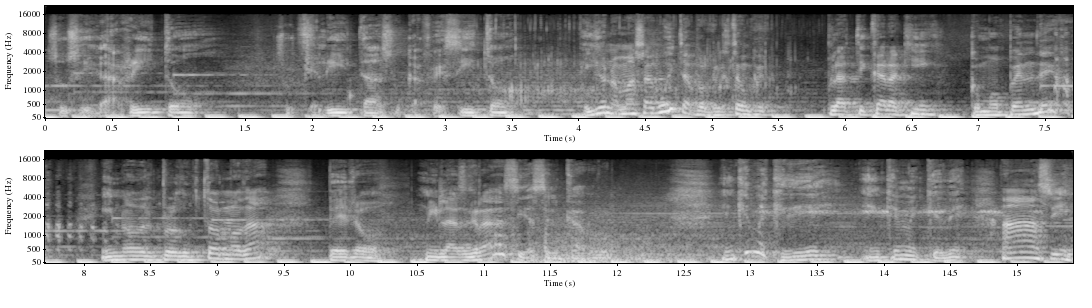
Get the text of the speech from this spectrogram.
su cigarrito, su chelita, su cafecito. Y yo más agüita porque les tengo que platicar aquí como pendejo. Y no del productor no da, pero ni las gracias el cabrón. ¿En qué me quedé? ¿En qué me quedé? Ah, sí,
